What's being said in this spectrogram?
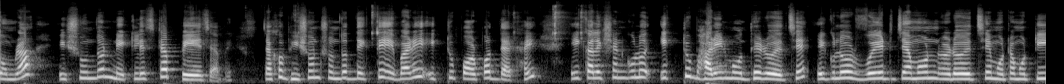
তোমরা এই সুন্দর নেকলেসটা পেয়ে যাবে। দেখো ভীষণ সুন্দর দেখতে। এবারে একটু পরপর দেখাই। এই কালেকশনগুলো একটু ভারীর মধ্যে রয়েছে। এগুলোর ওয়েট যেমন রয়েছে মোটামুটি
